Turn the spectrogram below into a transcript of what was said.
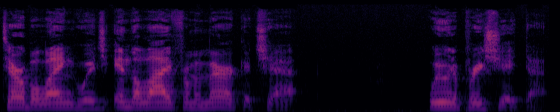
terrible language in the Live from America chat, we would appreciate that.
